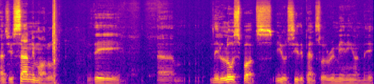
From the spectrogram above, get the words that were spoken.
as you sand the model, the um, the low spots you'll see the pencil remaining on the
